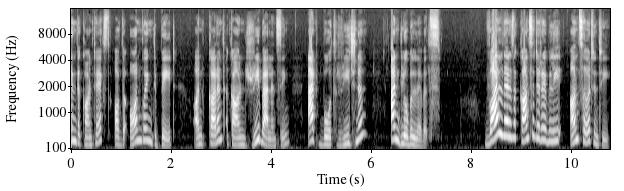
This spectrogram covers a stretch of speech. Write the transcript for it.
in the context of the ongoing debate on current account rebalancing at both regional and global levels. While there is a considerably uncertainty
